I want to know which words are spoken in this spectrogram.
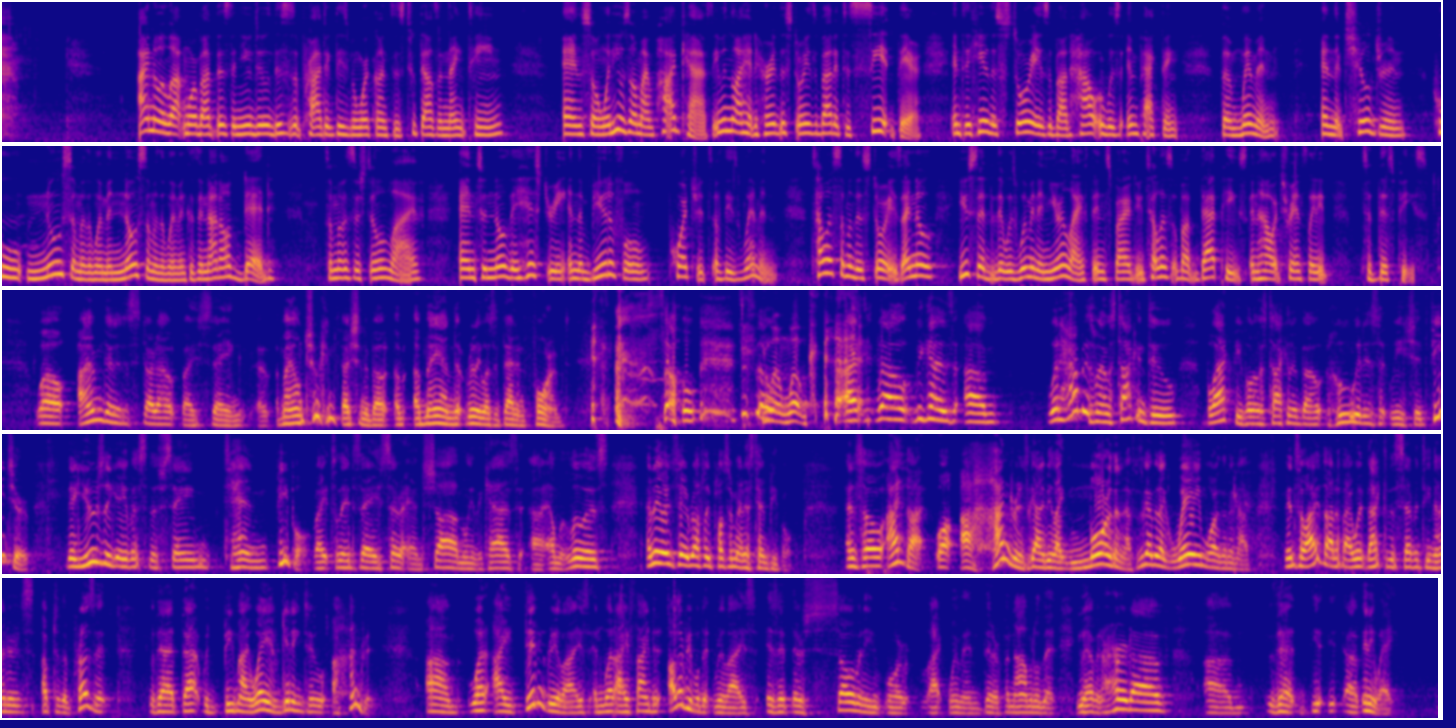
I know a lot more about this than you do. This is a project he's been working on since 2019. And so when he was on my podcast, even though I had heard the stories about it, to see it there and to hear the stories about how it was impacting the women and the children who knew some of the women, know some of the women, because they're not all dead. Some of us are still alive. And to know the history and the beautiful portraits of these women. Tell us some of the stories. I know you said that there was women in your life that inspired you. Tell us about that piece and how it translated to this piece. Well, I'm going to start out by saying uh, my own true confession about a, a, man that really wasn't that informed. so, so, you went woke. I, well, because um, what happened is when I was talking to black people, I was talking about who it is that we should feature they usually gave us the same 10 people, right? So they'd say Sarah Ann Shaw, Melnea Cass, uh, Elma Lewis, and they would say roughly plus or minus 10 people. And so I thought, well, a hundred's got to be like more than enough. It's got to be like way more than enough. And so I thought if I went back to the 1700s up to the present, that that would be my way of getting to a hundred. Um, what I didn't realize, and what I find that other people didn't realize, is that there's so many more black women that are phenomenal that you haven't heard of. Um, that uh, anyway,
